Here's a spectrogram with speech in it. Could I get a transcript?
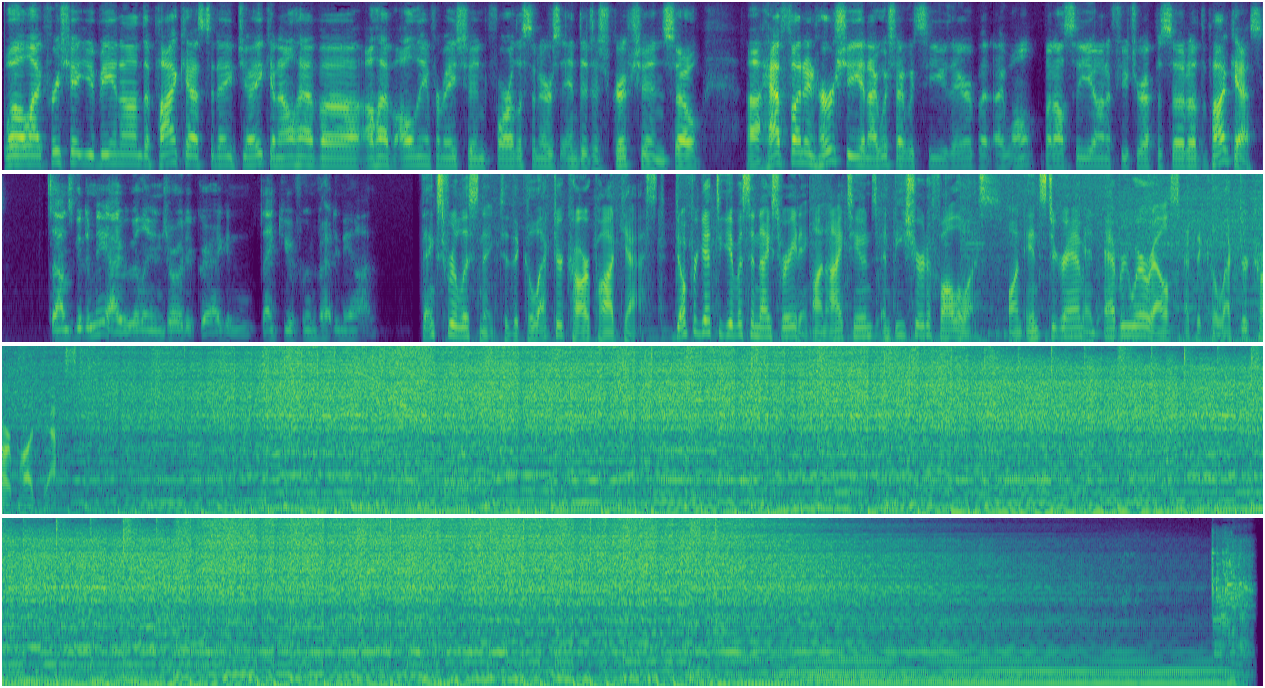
Well, I appreciate you being on the podcast today, Jake, and I'll have uh, I'll have all the information for our listeners in the description. So uh, have fun in Hershey, and I wish I would see you there, but I won't. But I'll see you on a future episode of the podcast. Sounds good to me. I really enjoyed it, Greg, and thank you for inviting me on. Thanks for listening to the Collector Car Podcast. Don't forget to give us a nice rating on iTunes and be sure to follow us on Instagram and everywhere else at the Collector Car Podcast.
